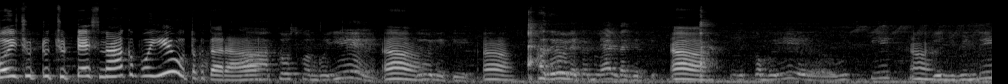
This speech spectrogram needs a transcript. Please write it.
పొయ్యి చుట్టూ చుట్టేసినాక పొయ్యి ఉతుకుతారా? తోసుకొని పోయి రేవులకి నేల దగ్గరికి పోయి ఉతికి పిండి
